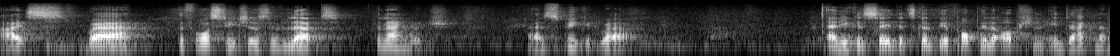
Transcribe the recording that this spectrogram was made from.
it's where the false teachers have learnt the language and speak it well. And you can say that it's going to be a popular option in Dagenham.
